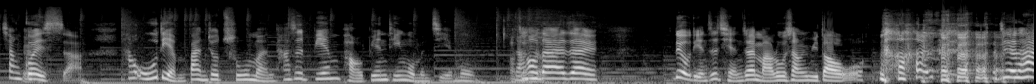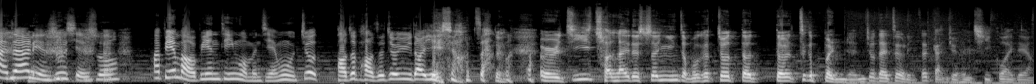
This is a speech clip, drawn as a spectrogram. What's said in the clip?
像 Grace 啊，他五点半就出门，他是边跑边听我们节目，哦、然后大概在六点之前在马路上遇到我。我记得他还在他脸书写说，他边跑边听我们节目，就跑着跑着就遇到叶校长了。耳机传来的声音怎么就的的这个本人就在这里？这感觉很奇怪，这样。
